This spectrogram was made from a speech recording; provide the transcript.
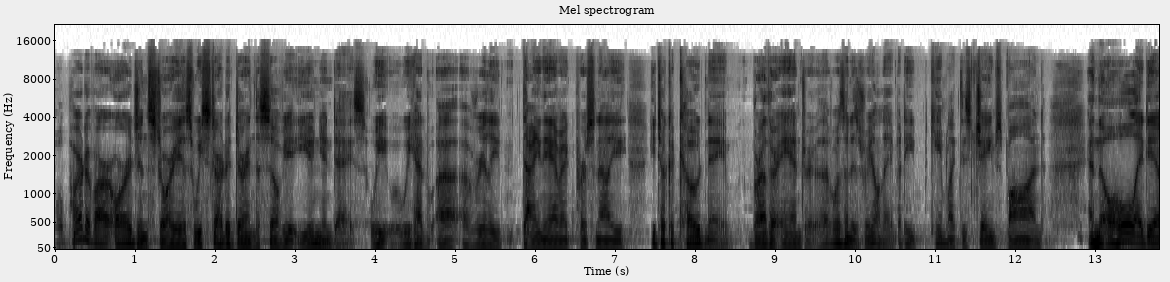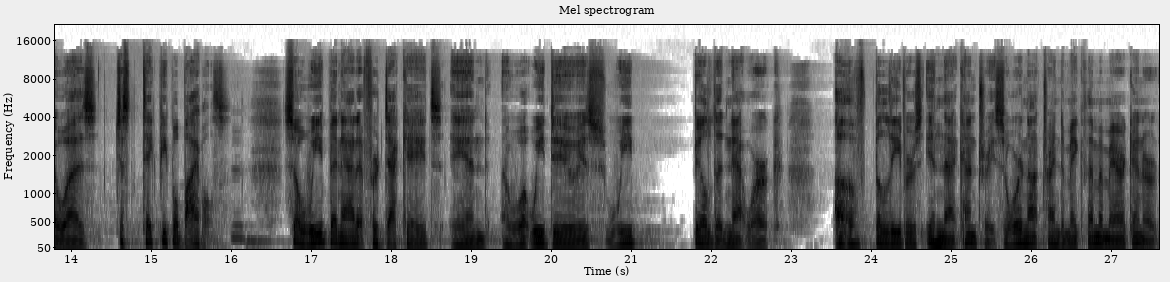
Well, part of our origin story is we started during the Soviet Union days. We we had a, a really dynamic personality. He took a code name brother Andrew. That wasn't his real name, but he became like this James Bond. And the whole idea was just take people Bibles. Mm-hmm. So we've been at it for decades. And what we do is we build a network of believers in that country. So we're not trying to make them American or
